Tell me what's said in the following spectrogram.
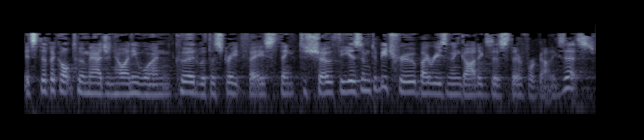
It's difficult to imagine how anyone could, with a straight face, think to show theism to be true by reasoning God exists, therefore God exists.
